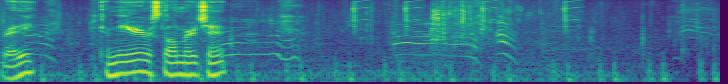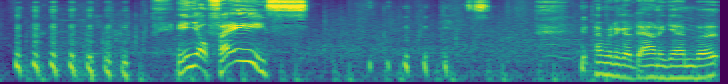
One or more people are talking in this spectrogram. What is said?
Ready? Come here, skull merchant. In your face! I'm gonna go down again, but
